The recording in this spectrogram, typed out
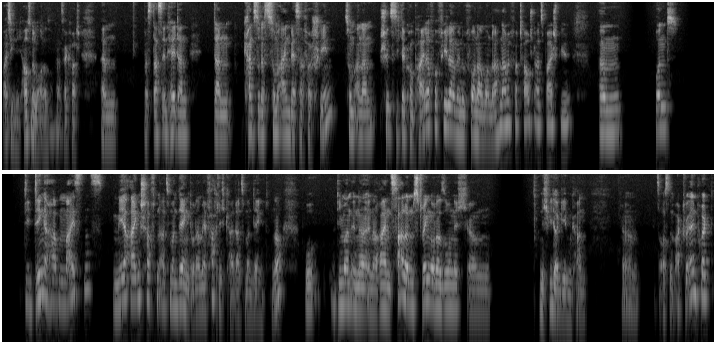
weiß ich nicht, Hausnummer oder so, das ne? ist ja Quatsch. Ähm, was das enthält, dann, dann kannst du das zum einen besser verstehen zum anderen schützt dich der Compiler vor Fehlern, wenn du Vorname und Nachname vertauscht als Beispiel. Ähm, und die Dinge haben meistens mehr Eigenschaften, als man denkt oder mehr Fachlichkeit, als man denkt, ne? Wo, die man in einer, in einer reinen Zahl oder einem String oder so nicht, ähm, nicht wiedergeben kann. Ähm, jetzt aus einem aktuellen Projekt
